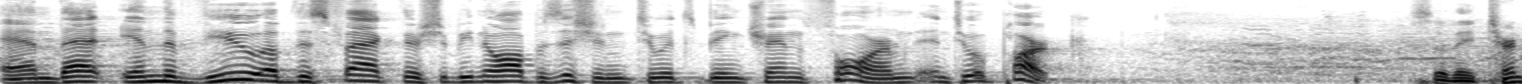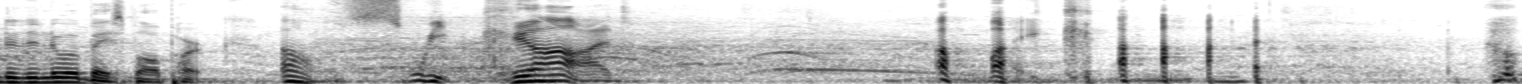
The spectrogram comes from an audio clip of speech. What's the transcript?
and that in the view of this fact, there should be no opposition to its being transformed into a park. So they turned it into a baseball park. Oh, sweet God. Oh my God.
